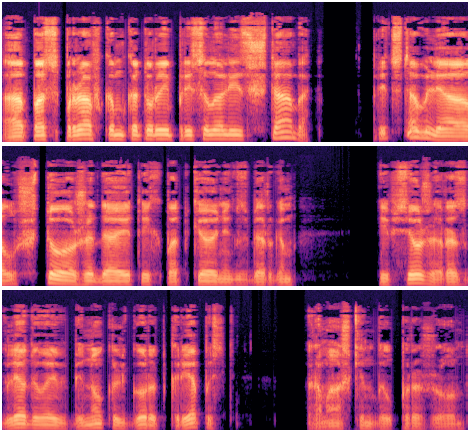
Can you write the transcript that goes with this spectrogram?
а по справкам, которые присылали из штаба, представлял, что ожидает их под Кёнигсбергом. И все же, разглядывая в бинокль город-крепость, Ромашкин был поражен.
